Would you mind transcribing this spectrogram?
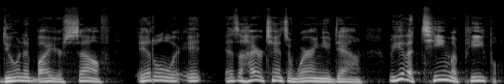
doing it by yourself, it'll it has a higher chance of wearing you down. But you have a team of people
